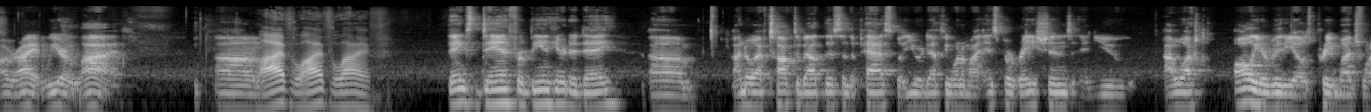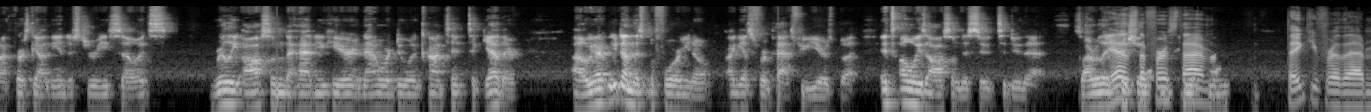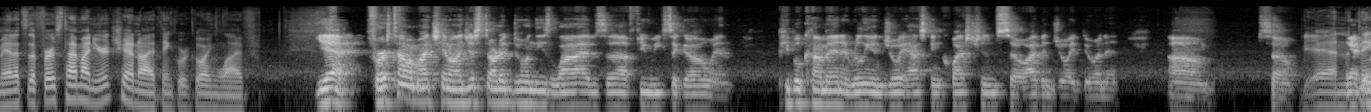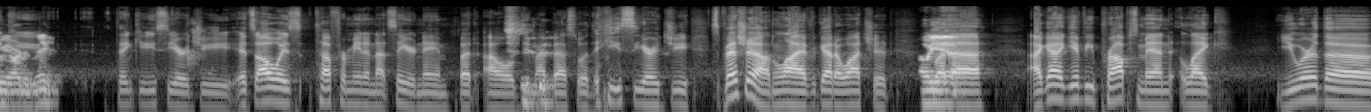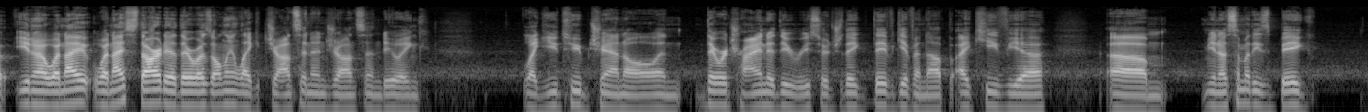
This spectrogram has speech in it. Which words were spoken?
All right, we are live. Um, live, live, live. Thanks, Dan, for being here today. Um, I know I've talked about this in the past, but you were definitely one of my inspirations, and you. I watched all your videos pretty much when I first got in the industry, so it's really awesome to have you here. And now we're doing content together. Uh, we we've done this before, you know, I guess for the past few years, but it's always awesome to to do that. So I really yeah, appreciate. it's the first time. time. Thank you for that, man. It's the first time on your channel. I think we're going live. Yeah, first time on my channel. I just started doing these lives uh, a few weeks ago, and people come in and really enjoy asking questions. So I've enjoyed doing it. Um, so yeah, and yeah, thank we are you. today. Thank you, ECRG. It's always tough for me to not say your name, but I will do my best with ECRG, especially on live. You gotta watch it. Oh but, yeah. Uh, I gotta give you props, man. Like you were the, you know, when I when I started, there was only like Johnson and Johnson doing like YouTube channel, and they were trying to do research. They they've given up. IQVIA, um, you know, some of these big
